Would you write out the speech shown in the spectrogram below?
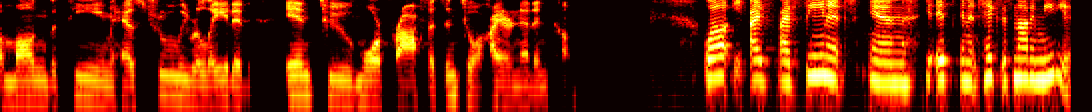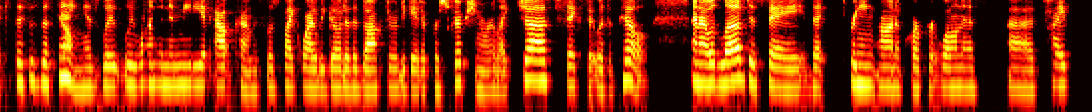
among the team has truly related into more profits, into a higher net income? Well, I've I've seen it in it, and it takes. It's not immediate. This is the thing: yeah. is we we want an immediate outcome. It's just like why we go to the doctor to get a prescription. We're like, just fix it with a pill. And I would love to say that bringing on a corporate wellness uh, type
